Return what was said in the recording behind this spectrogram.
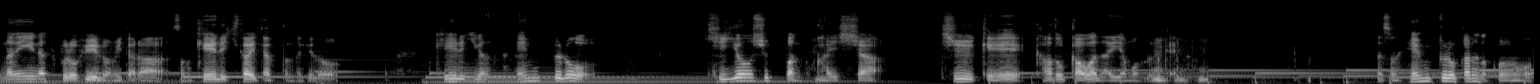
何気なくプロフィールを見たら、その経歴書いてあったんだけど、経歴が、ヘンプロ、企業出版の会社、中継、角川ダイヤモンドみたいな。そのヘンプロからのこの、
